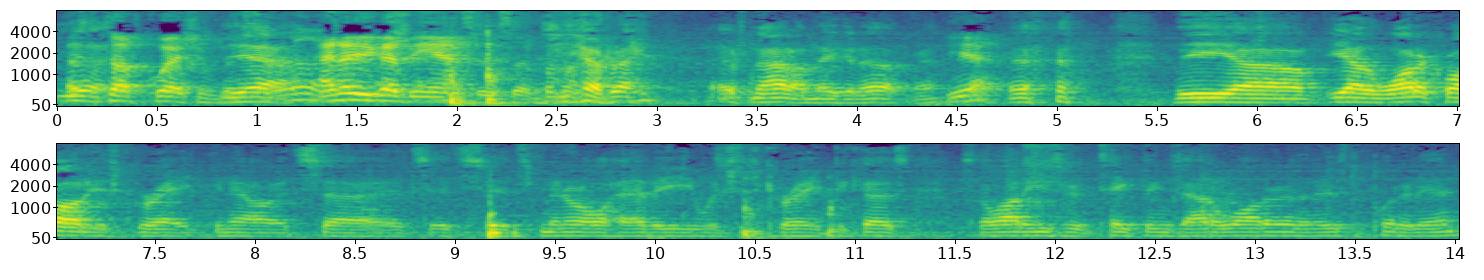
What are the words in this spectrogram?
That's Yeah. a tough question. But Yeah. I know you got the answer. So come on. Yeah, right. If not, I'll make it up. Right? Yeah. the uh, yeah, the water quality is great. You know, it's uh, it's it's it's mineral heavy, which is great because it's a lot easier to take things out of water than it is to put it in.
